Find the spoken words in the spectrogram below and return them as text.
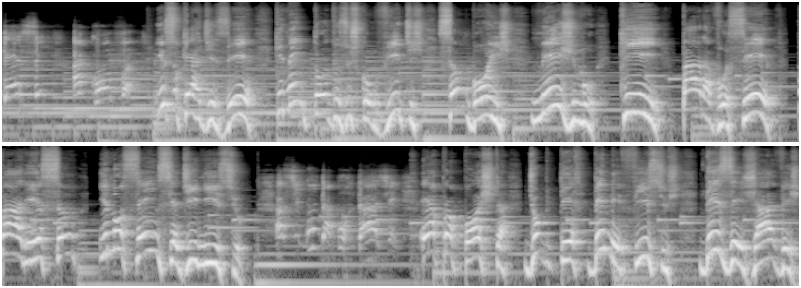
descem a cova. Isso quer dizer que nem todos os convites são bons, mesmo que para você pareçam inocência de início. A segunda abordagem é a proposta de obter benefícios desejáveis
